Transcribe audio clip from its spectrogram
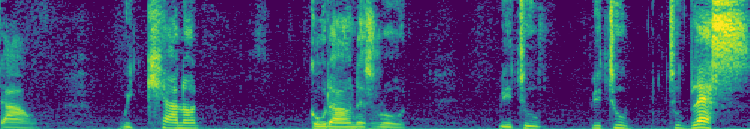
down. We cannot go down this road. We too we too too blessed.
